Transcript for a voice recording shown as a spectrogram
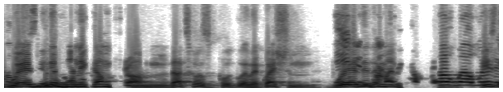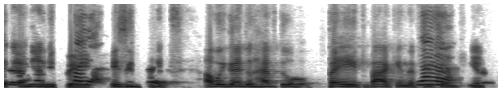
Where did the money come from? That was the question. Where did the money come from? Oh, well, where is there a money tree? Is it debt? Are we going to have to pay it back in the future? You know,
